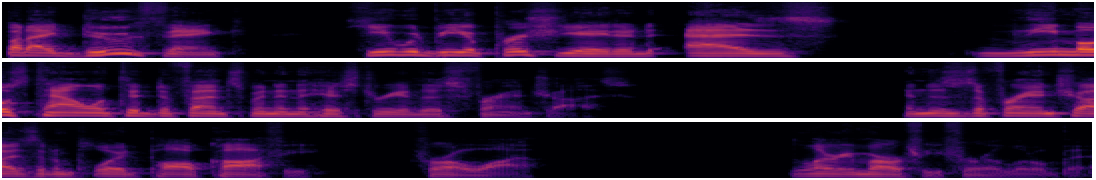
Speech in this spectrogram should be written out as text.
But I do think he would be appreciated as the most talented defenseman in the history of this franchise. And this is a franchise that employed Paul Coffey for a while, Larry Murphy for a little bit,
